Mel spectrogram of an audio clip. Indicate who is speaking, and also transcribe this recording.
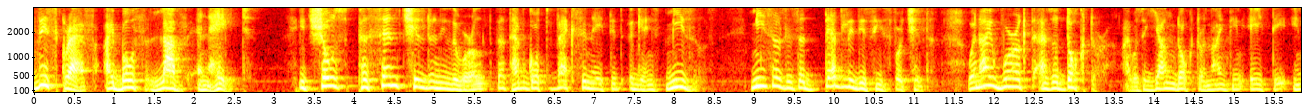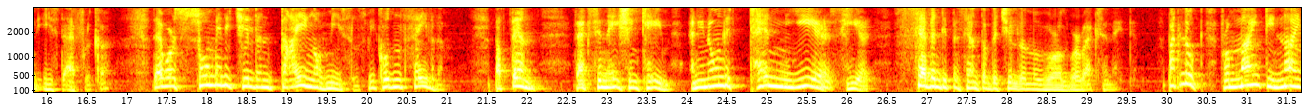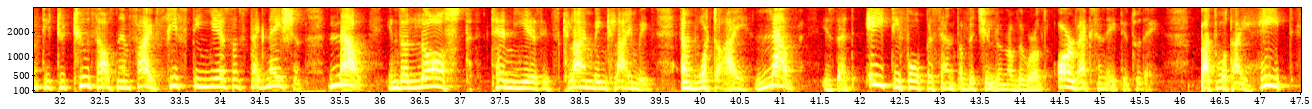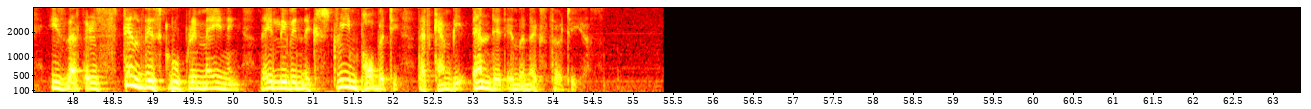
Speaker 1: This graph I both love and hate. It shows percent children in the world that have got vaccinated against measles. Measles is a deadly disease for children. When I worked as a doctor, I was a young doctor in 1980 in East Africa, there were so many children dying of measles, we couldn't save them. But then vaccination came and in only 10 years here, 70% of the children of the world were vaccinated. But look, from 1990 to 2005, 15 years of stagnation. Now, in the last 10 years, it's climbing, climbing. And what I love is that 84% of the children of the world are vaccinated today. But what I hate is that there is still this group remaining. They live in extreme poverty that can be ended in the next 30 years.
